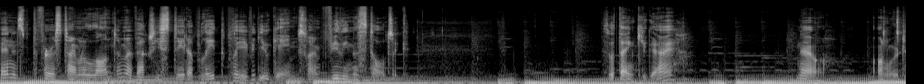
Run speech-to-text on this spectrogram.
And it's the first time in a long time I've actually stayed up late to play a video game, so I'm feeling nostalgic. So thank you, guy. Now, onward.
